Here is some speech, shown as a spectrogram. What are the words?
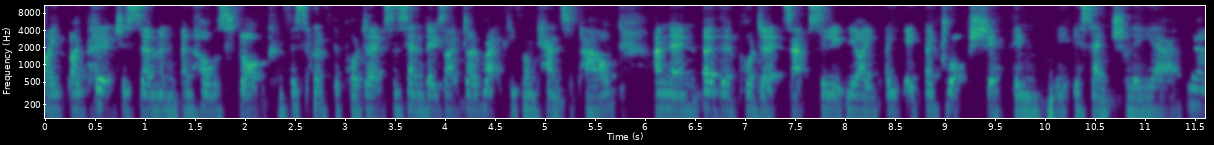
I, I purchase them and, and, hold stock for some of the products and send those out directly from Cancer Pal. And then other products, absolutely, I, I, I drop ship in essentially, yeah. Yeah.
